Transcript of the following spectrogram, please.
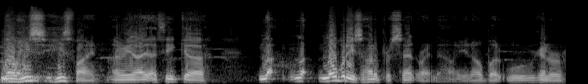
No, he's he's fine. I mean, I, I think uh, not, not, nobody's 100 percent right now, you know. But we're gonna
